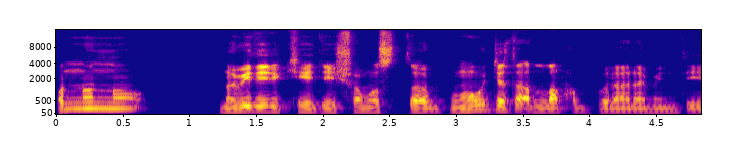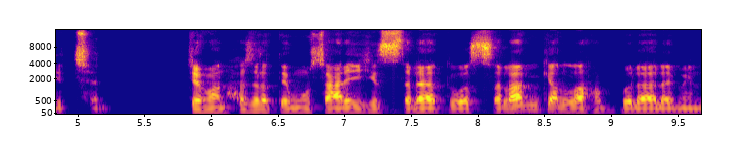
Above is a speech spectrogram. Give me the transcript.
অন্যান্য নবীদেরকে যে সমস্ত মৌজাদ আল্লাহ হাব্বুল আলমিন দিয়েছেন। যেমন হজরতে মুসা আলিহিসালাতামকে আল্লাহ হাব্বুল আলমিন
